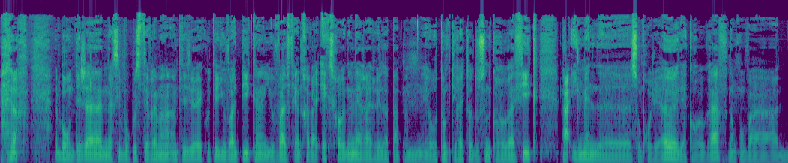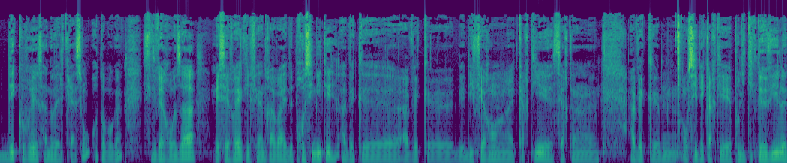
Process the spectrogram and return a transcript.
Alors, bon, déjà, merci beaucoup. C'était vraiment un plaisir d'écouter Yuval Pic. Hein. Yuval fait un travail extraordinaire à la Pape. Hein. Et autant que directeur de son chorégraphique, bah, il mène euh, son projet à eux, il est chorégraphe. Donc, on va découvrir sa nouvelle création, au toboggan, Sylvain Rosa. Mais c'est vrai qu'il fait un travail de proximité avec euh, avec euh, des différents quartiers, certains avec aussi des quartiers politiques de ville, mm.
